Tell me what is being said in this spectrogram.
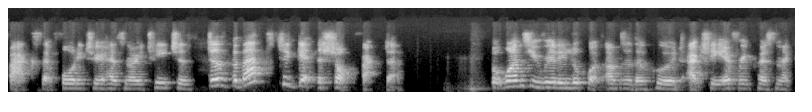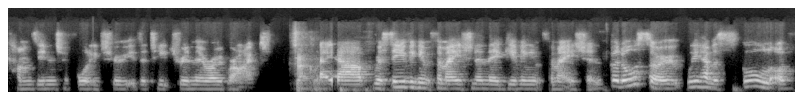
facts that 42 has no teachers, just but that's to get the shock factor. But once you really look what's under the hood, actually every person that comes into 42 is a teacher in their own right. Exactly. They are receiving information and they're giving information. But also, we have a school of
